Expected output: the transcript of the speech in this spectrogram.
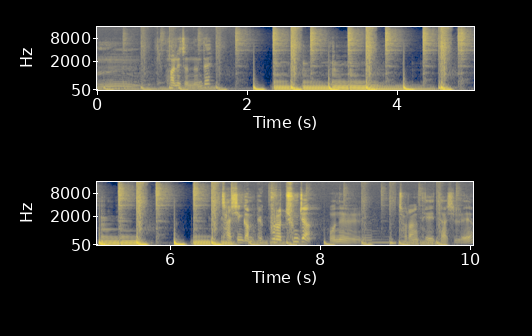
음, 환해졌는데? 자신감 100% 충전. 오늘 저랑 데이트 하실래요?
